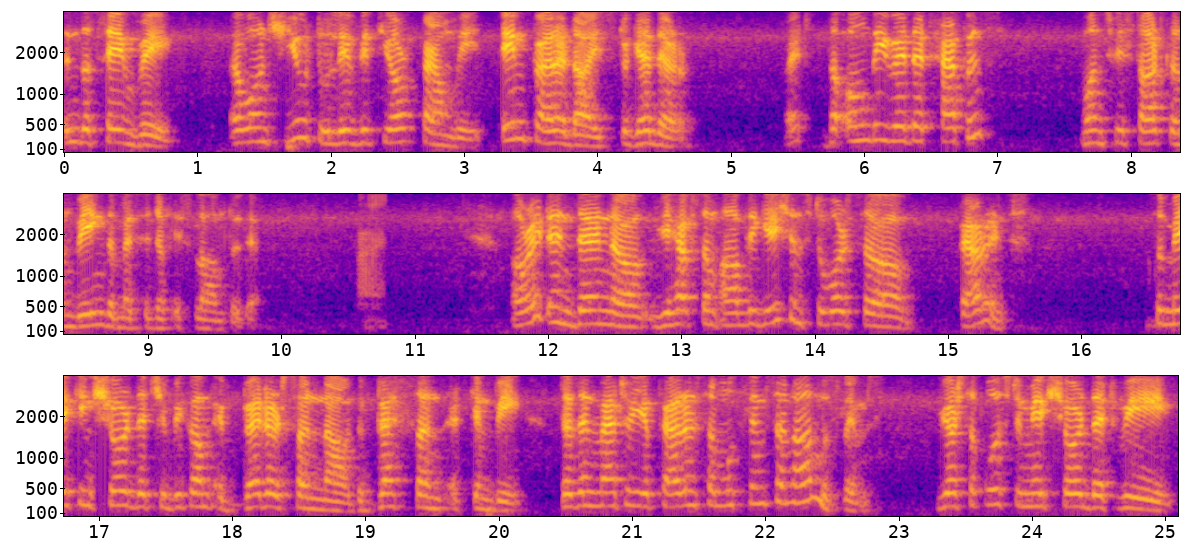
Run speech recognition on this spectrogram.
In the same way, I want you to live with your family in paradise together. Right? The only way that happens once we start conveying the message of Islam to them. All right, and then uh, we have some obligations towards uh, parents. So making sure that you become a better son now, the best son it can be. Doesn't matter your parents are Muslims or non-Muslims. We are supposed to make sure that we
